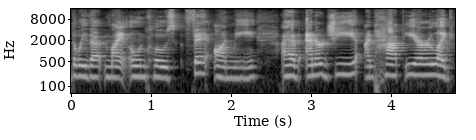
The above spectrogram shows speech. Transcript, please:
the way that my own clothes fit on me. I have energy, I'm happier, like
